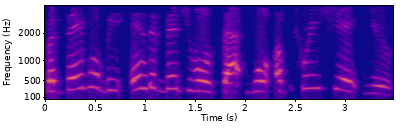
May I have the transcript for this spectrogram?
but they will be individuals that will appreciate you,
